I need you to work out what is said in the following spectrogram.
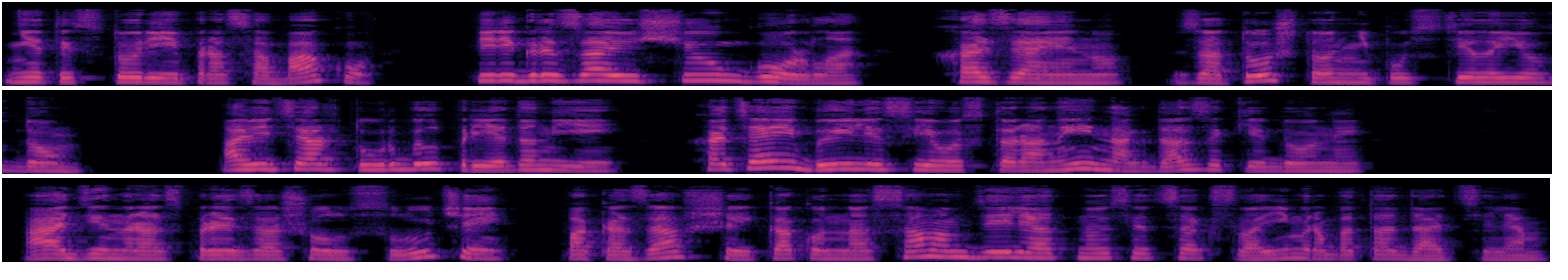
нет истории про собаку, перегрызающую горло хозяину за то, что он не пустил ее в дом. А ведь Артур был предан ей, хотя и были с его стороны иногда закидоны. А один раз произошел случай, показавший, как он на самом деле относится к своим работодателям.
